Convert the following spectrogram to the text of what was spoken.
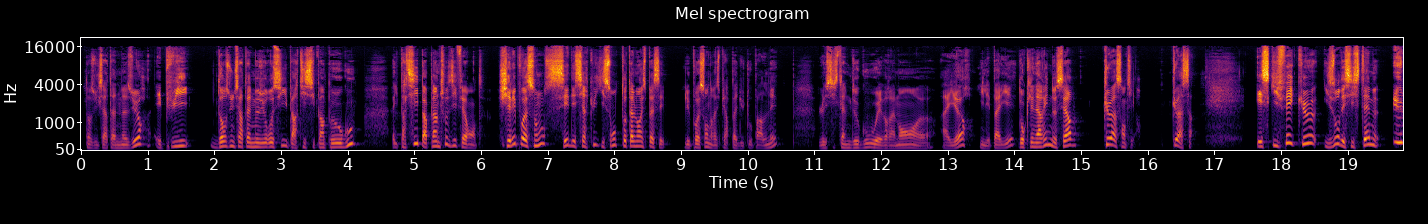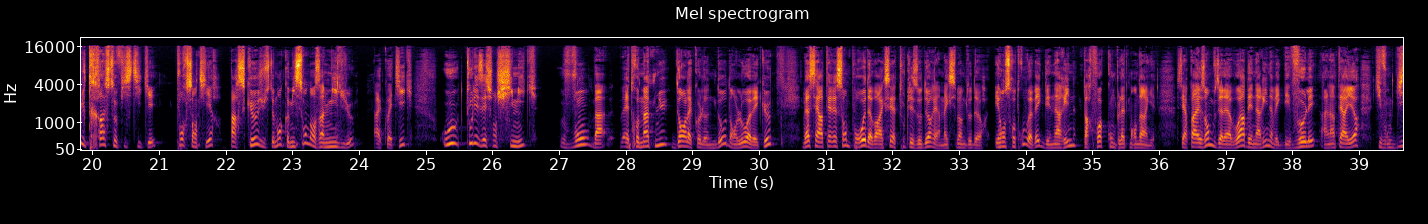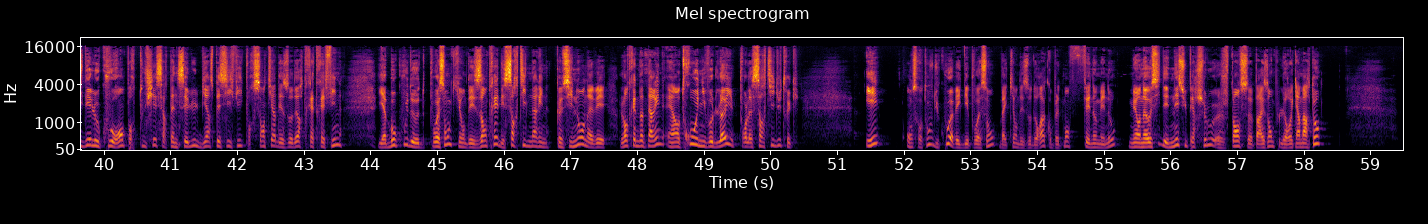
dans une certaine mesure. Et puis, dans une certaine mesure aussi, il participe un peu au goût. Il participe à plein de choses différentes. Chez les poissons, c'est des circuits qui sont totalement espacés. Les poissons ne respirent pas du tout par le nez. Le système de goût est vraiment euh, ailleurs, il n'est pas lié. Donc les narines ne servent que à sentir, que à ça. Et ce qui fait qu'ils ont des systèmes ultra sophistiqués pour sentir, parce que justement, comme ils sont dans un milieu aquatique où tous les échanges chimiques vont bah, être maintenus dans la colonne d'eau, dans l'eau avec eux, c'est intéressant pour eux d'avoir accès à toutes les odeurs et un maximum d'odeurs. Et on se retrouve avec des narines parfois complètement dingues. C'est-à-dire par exemple, vous allez avoir des narines avec des volets à l'intérieur qui vont guider le courant pour toucher certaines cellules bien spécifiques, pour sentir des odeurs très très fines. Il y a beaucoup de, poissons qui ont des entrées des sorties de narines, comme si nous on avait l'entrée de notre narine et un trou au niveau de l'œil pour la sortie du truc. Et on se retrouve du coup avec des poissons bah, qui ont des odorats complètement phénoménaux. Mais on a aussi des nez super chelous. Je pense par exemple le requin marteau.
